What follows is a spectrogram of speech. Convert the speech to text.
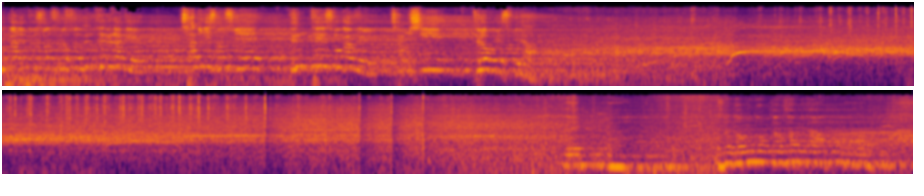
국가대표 선수로서 은퇴를 하는 차두리 선수의 은퇴 소감을 잠시 들어보겠습니다. 네, 아, 우선 너무너무 감사합니다.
